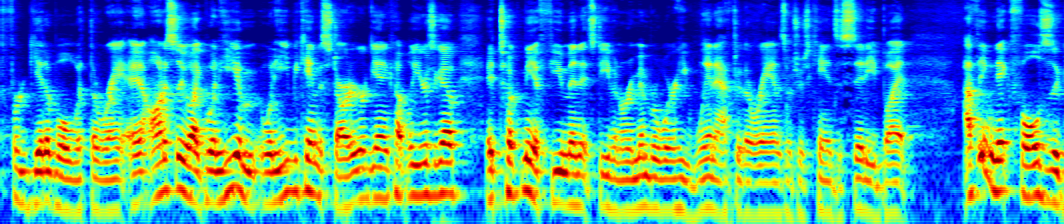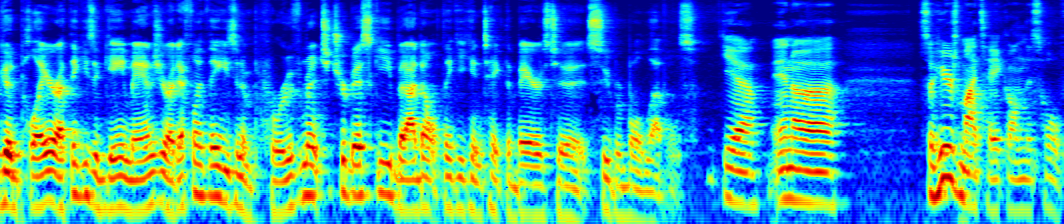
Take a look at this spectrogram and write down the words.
forgettable with the rain. And honestly, like when he when he became the starter again a couple years ago, it took me a few minutes to even remember where he went after the Rams, which was Kansas City. But I think Nick Foles is a good player. I think he's a game manager. I definitely think he's an improvement to Trubisky, but I don't think he can take the Bears to Super Bowl levels. Yeah, and uh, so here's my take on this whole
